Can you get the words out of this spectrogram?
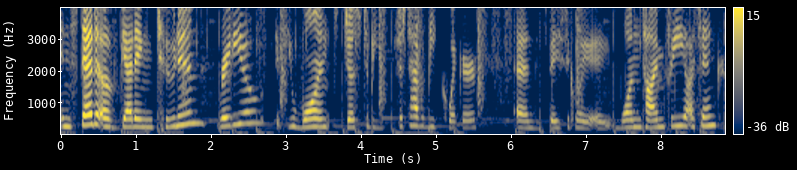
instead of getting TuneIn radio, if you want just to be just to have it be quicker, and it's basically a one-time fee, I think.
